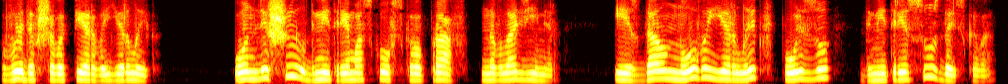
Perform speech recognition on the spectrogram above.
выдавшего первый ярлык. Он лишил Дмитрия Московского прав на Владимир и издал новый ярлык в пользу Дмитрия Суздальского.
